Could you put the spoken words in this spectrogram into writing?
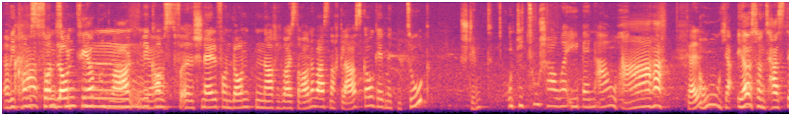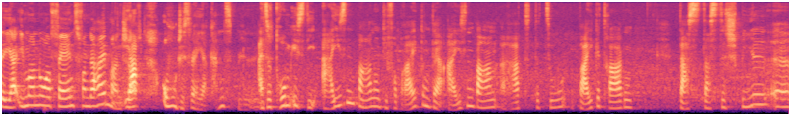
Ja, wie Ah, kommst du von London, Wagen, wie ja. kommst äh, schnell von London nach, ich weiß doch auch noch was, nach Glasgow, geht mit dem Zug. Stimmt. Und die Zuschauer eben auch. Aha. Gell? Oh ja, ja, sonst hast du ja immer nur Fans von der Heimmannschaft. Oh, das wäre ja ganz blöd. Also drum ist die Eisenbahn und die Verbreitung der Eisenbahn hat dazu beigetragen, dass, dass das Spiel, äh,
